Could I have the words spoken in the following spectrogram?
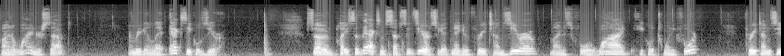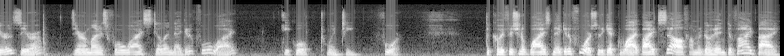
find a y-intercept, remember you're going to let x equal 0. So in place of x, I'm substitute 0. So you get negative 3 times 0 minus 4y equal 24. 3 times 0 is 0. 0 minus 4y, still a negative 4y, equal 24 the coefficient of y is negative 4. So to get y by itself, I'm going to go ahead and divide by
